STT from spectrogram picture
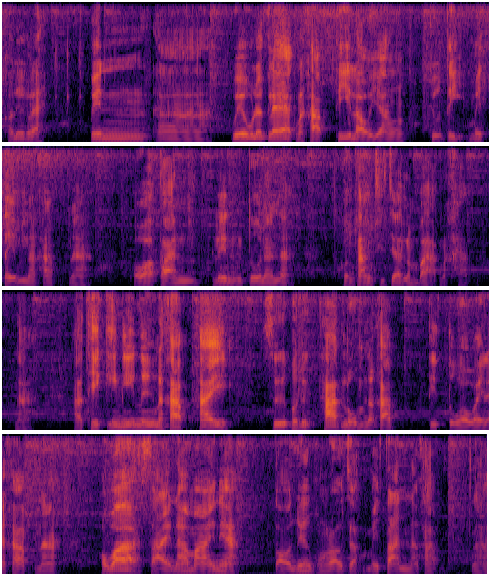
เขาเรียกอะไร เป็นเวลแรก ๆนะครับ ที่เรายังจุติไม่เต็มนะครับนะเพราะว่าการเล่นตัวนั้นน่ะค่อนข้างที่จะลำบากนะครับนะอาทิตย์อีกนิดนึงนะครับ ให้ซื้อผลึกธาตุลมนะครับ ติดตัวไว้นะครับนะเพราะว่าสายหน้าไม้เนี่ยต่อเนื่องของเราจะไม่ตันนะครับนะ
